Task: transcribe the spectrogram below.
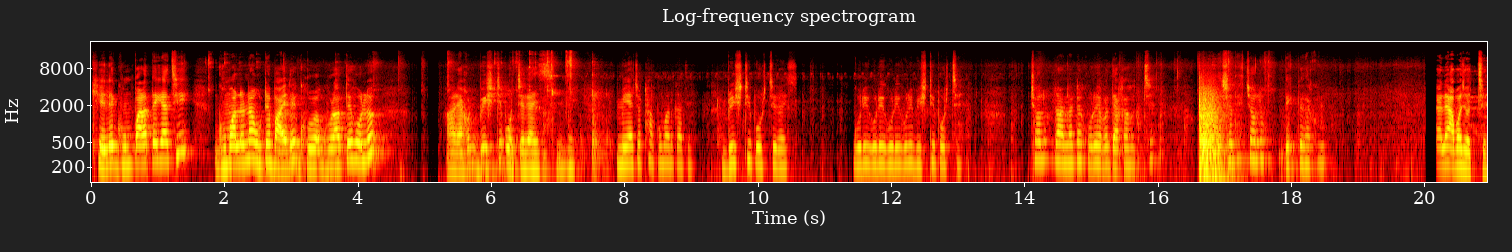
খেলে ঘুম পাড়াতে গেছি ঘুমালো না উঠে বাইরে ঘোরা- ঘোরাতে হলো। আর এখন বৃষ্টি পড়ছে গাইস মেয়ে আছে ঠাকুমার কাছে। বৃষ্টি পড়ছে গাইস গুড়ি গুড়ি গুড়ি গুড়ি বৃষ্টি পড়ছে। চলো রান্নাটা করে আবার দেখা হচ্ছে। আপনাদের সাথে চলো দেখতে থাকুন তাহলে আওয়াজ হচ্ছে।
